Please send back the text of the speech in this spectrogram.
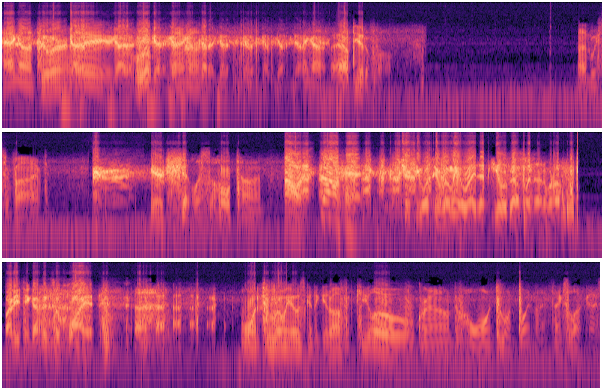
Hang on to her. Got there it. you Got it. go. Whoop, Got it. Got hang it. on. Got it. Got it. Got it. Got it. Got it. Got it. God, yeah, beautiful. And we survived. Scared shitless the whole time. Oh, stop it! Cherokee 12 Romeo right at Kilo Ground Point 9, we're off. Why do you think I've been so quiet? One two Romeo is going to get off at Kilo ground one to one point nine. Thanks a lot, guys.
